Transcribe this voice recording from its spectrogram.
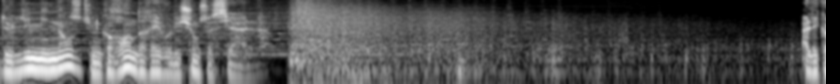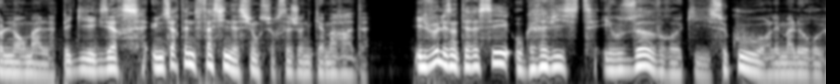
de l'imminence d'une grande révolution sociale. À l'école normale, Peggy exerce une certaine fascination sur ses jeunes camarades. Il veut les intéresser aux grévistes et aux œuvres qui secourent les malheureux.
